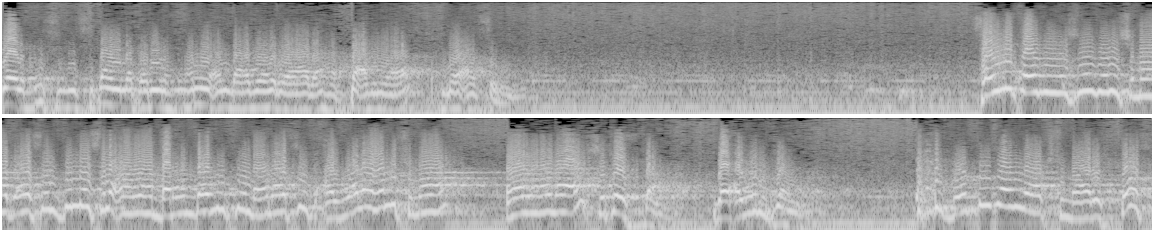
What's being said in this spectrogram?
غیر بیس بیس سپاہی نفری ہمیں اندازہ رعایہ حتی علیہ معاصر سيد قومي يشيء من شما أصل بمثل آيان برندة مثل مناسك أولا هم شما آيانا شكست ده أول جنة دوسری جنگ یک شمار پست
